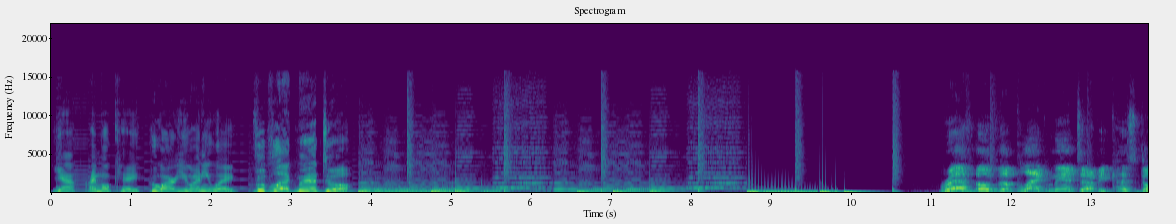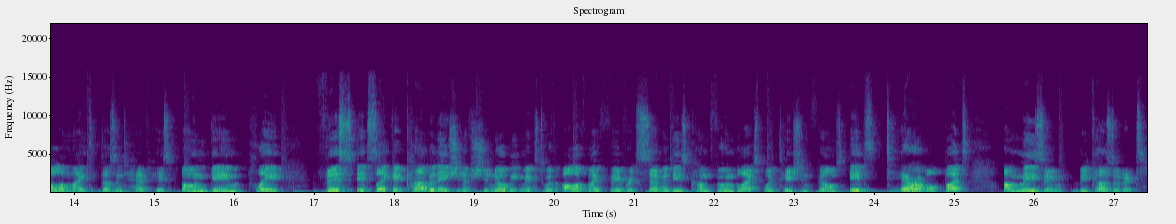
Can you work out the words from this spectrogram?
Yeah, I'm okay. Who are you anyway? The Black Manta! Wrath of the Black Manta, because Dolomite doesn't have his own game. Play this. It's like a combination of Shinobi mixed with all of my favorite 70s kung fu and blaxploitation films. It's terrible, but amazing because of it.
